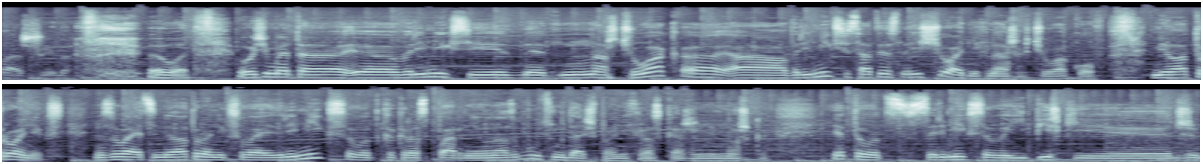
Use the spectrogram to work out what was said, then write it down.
Лошина. Вот. В общем, это э, в ремиксе э, наш чувак, э, а в ремиксе, соответственно, еще одних наших чуваков. Мелатроникс. Называется Мелатроникс Wide Remix. Вот как раз парни у нас будут, мы дальше про них расскажем немножко. Это вот с ремиксовой епишки э, Джи,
